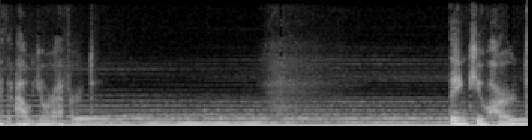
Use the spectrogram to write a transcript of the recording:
without your effort. Thank you, heart.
